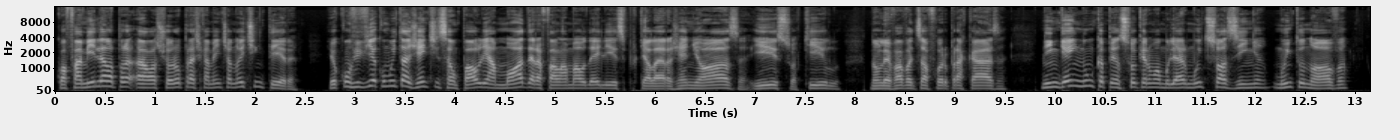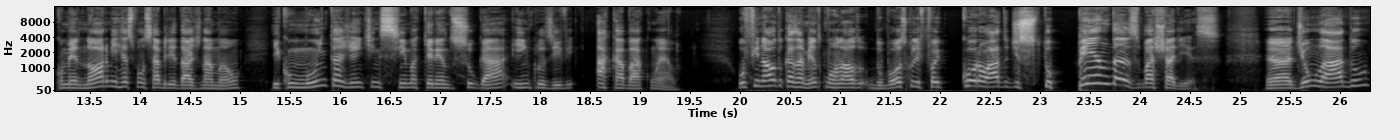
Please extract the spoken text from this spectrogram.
Com a família, ela, ela chorou praticamente a noite inteira. Eu convivia com muita gente em São Paulo e a moda era falar mal da Elis, porque ela era geniosa, isso, aquilo, não levava desaforo para casa. Ninguém nunca pensou que era uma mulher muito sozinha, muito nova, com uma enorme responsabilidade na mão e com muita gente em cima querendo sugar e, inclusive, acabar com ela. O final do casamento com Ronaldo do Bosco foi coroado de estupendas baixarias. Uh, de um lado,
